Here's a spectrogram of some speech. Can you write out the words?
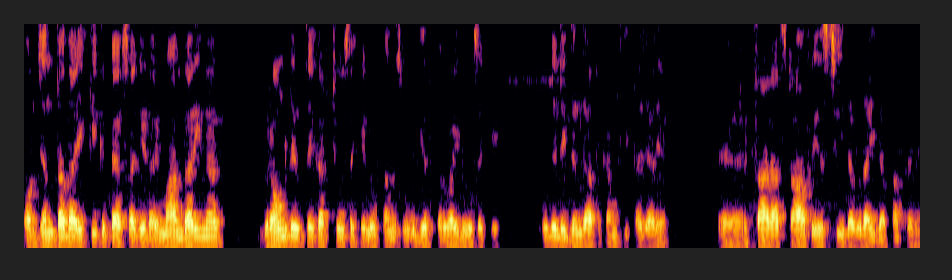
ਔਰ ਜਨਤਾ ਦਾ ਇੱਕ ਇੱਕ ਪੈਸਾ ਜਿਹੜਾ ਇਮਾਨਦਾਰੀ ਨਾਲ ਗਰਾਊਂਡ ਦੇ ਉੱਤੇ ਖਰਚ ਹੋ ਸਕੇ, ਲੋਕਾਂ ਨੂੰ ਸਹੂਲੀਅਤ ਪ੍ਰੋਵਾਈਡ ਹੋ ਸਕੇ, ਉਹਦੇ ਲਈ ਦਿਨ ਰਾਤ ਕੰਮ ਕੀਤਾ ਜਾ ਰਿਹਾ। ਸਾਰਾ ਸਟਾਫ ਇਸ ਚੀਜ਼ ਦਾ ਵਧਾਈ ਦਾ ਪਾਤਰ ਹੈ।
